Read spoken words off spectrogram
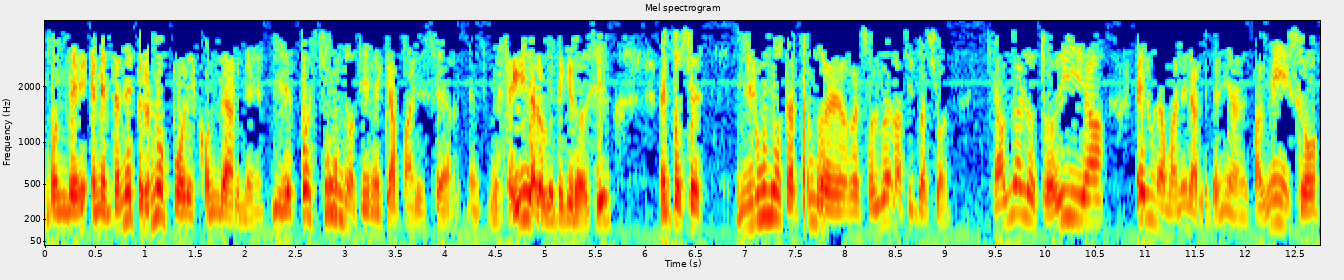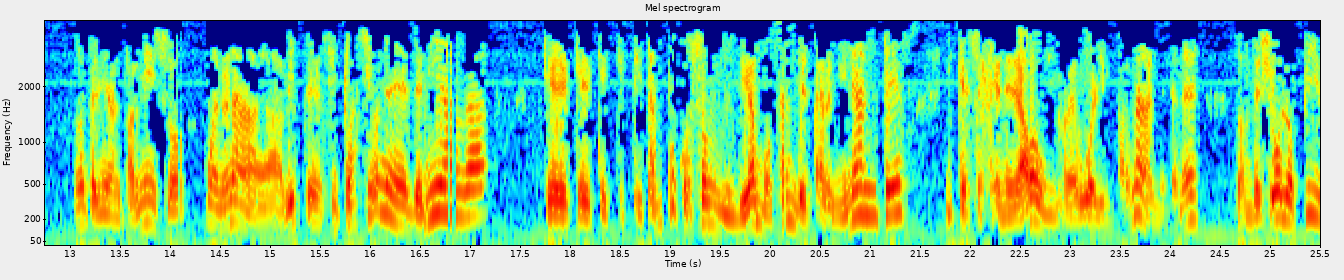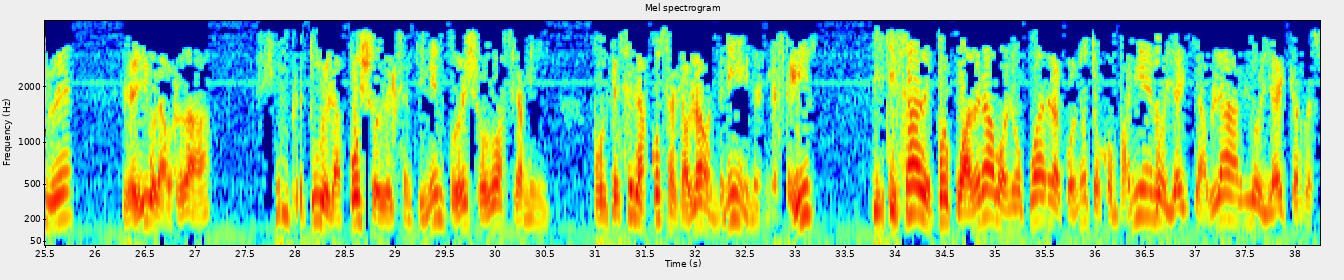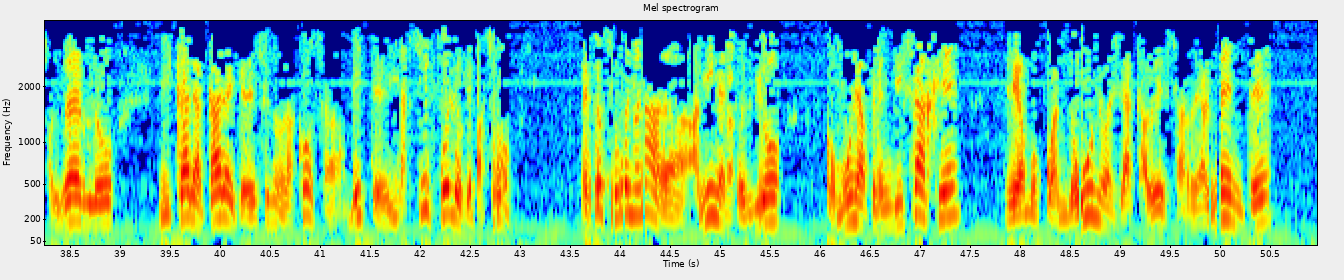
donde, ¿me entendés? Pero no por esconderme. Y después uno tiene que aparecer. ¿Me, lo que te quiero decir? Entonces, y uno tratando de resolver la situación. Se habló el otro día, era una manera que tenían el permiso, no tenían el permiso, bueno, nada, ¿viste? Situaciones de mierda que, que, que, que tampoco son, digamos, tan determinantes y que se generaba un revuelo infernal, ¿me entendés? Donde yo los pibes, le digo la verdad, siempre tuve el apoyo del sentimiento de ellos dos hacia mí, porque sé las cosas que hablaban de mí, ¿me, me seguís? y quizá después cuadraba o no cuadra con otros compañeros y hay que hablarlo y hay que resolverlo y cara a cara hay que decirnos las cosas, ¿viste? Y así fue lo que pasó. Entonces, bueno, nada, a mí me sirvió como un aprendizaje, digamos, cuando uno es la cabeza realmente,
